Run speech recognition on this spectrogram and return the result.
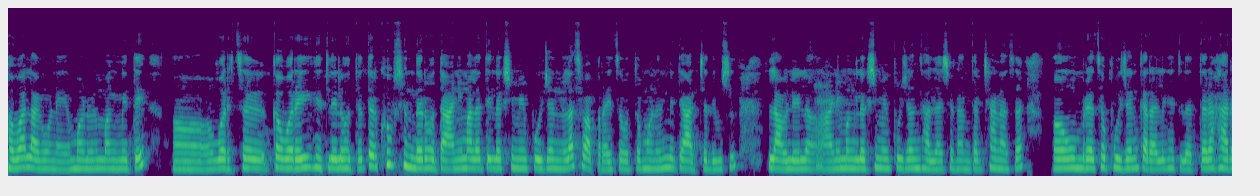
हवा लागू नये म्हणून मग मी ते वरचं कवरही घेतलेलं होतं. तर खूप सुंदर होतं आणि मला ते लक्ष्मीपूजनलाच वापरायचं होतं म्हणून मी ते आजच्या दिवशी लावलेलं. आणि मग लक्ष्मीपूजन झाल्याच्यानंतर छान असं उमऱ्याचं उंबऱ्याचं पूजन करायला घेतलं. तर हार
